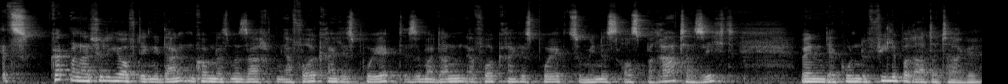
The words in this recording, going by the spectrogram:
jetzt könnte man natürlich auf den Gedanken kommen, dass man sagt, ein erfolgreiches Projekt ist immer dann ein erfolgreiches Projekt, zumindest aus Beratersicht, wenn der Kunde viele Beratertage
